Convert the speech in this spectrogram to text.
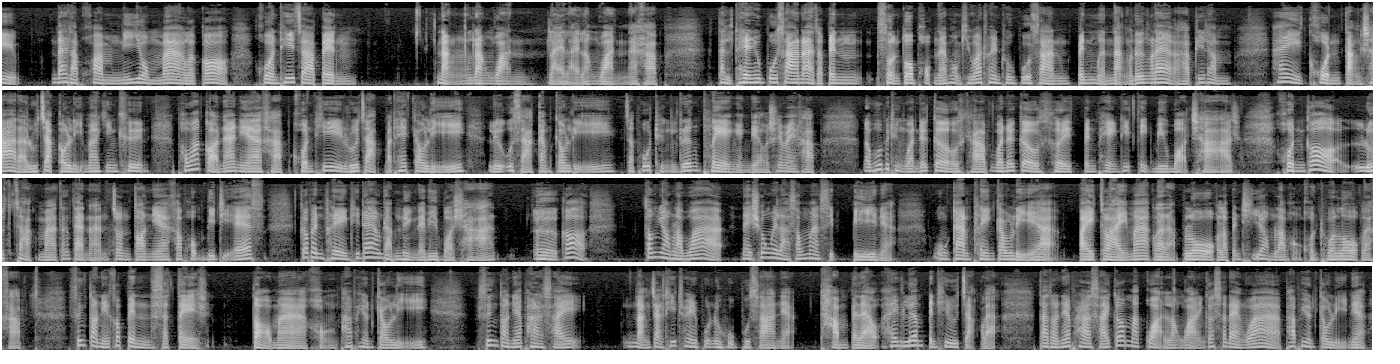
ได้รับความนิยมมากแล้วก็ควรที่จะเป็นหนังรางวัลหลาย ๆ รางวัลนะครับ แต่เทรนทูปูซานอาจจะเป็นส่วนตัวผมนะ ผมคิดว่าเทรนทูปูซานเป็นเหมือนหนังเรื่องแรกอะครับ ที่ทำให้คนต่างชาติรู้จักเกาหลีมากยิ่งขึ้น เพราะว่าก่อนหน้านี้ครับคนที่รู้จักประเทศเกาหลี หรืออุตสาหกรรมเกาหลี จะพูดถึงเรื่องเพลงอย่างเดียวใช่ไหมครับ เราพูดไปถึง Wonder Girls ครับ Wonder Girls เคยเป็นเพลงที่ติดบิลบอร์ดชาร์ตคนก็รู้จักมาตั้งแต่นั้นจนตอนนี้ครับผม BTS ก็เป็นเพลงที่ได้อันดับหนึ่งในบิลบอร์ดชาร์ตเออก็ต้องยอมรับว่าในช่วงเวลาสักประมาณ10 ปีเนี่ย วงการเพลงเกาหลีอะไปไกลมากระดับโลก แล้วเป็นที่ยอมรับของคนทั่วโลกแล้วครับ ซึ่งตอนนี้ก็เป็นสเตจต่อมาของภาพยนตร์เกาหลี ซึ่งตอนนี้พาราไซหลังจากที่เทรนปูนฮูปูซานเนี่ยทำไปแล้วให้เริ่มเป็นที่รู้จักแล้ว แต่ตอนนี้พาราไซก็มากวาดรางวัลก็แสดงว่าภาพยนตร์เกาหลีเนี่ย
